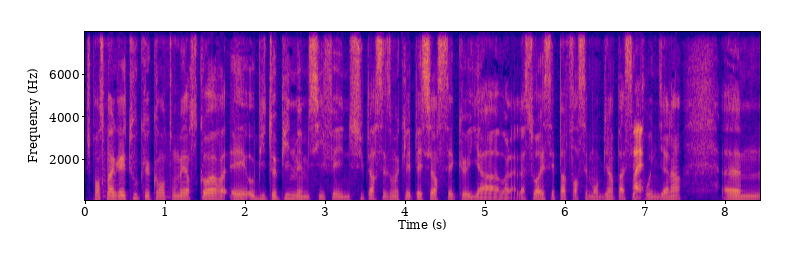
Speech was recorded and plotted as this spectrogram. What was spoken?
je pense malgré tout que quand ton meilleur scoreur est Obi Topin, même s'il fait une super saison avec les Pacers, c'est que y a, voilà, la soirée s'est pas forcément bien passée pour Indiana. Euh,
